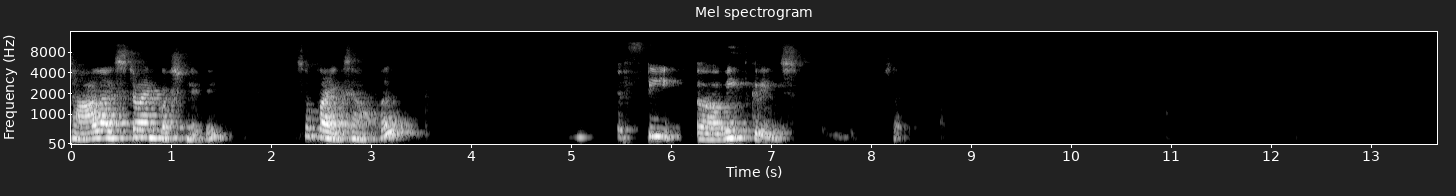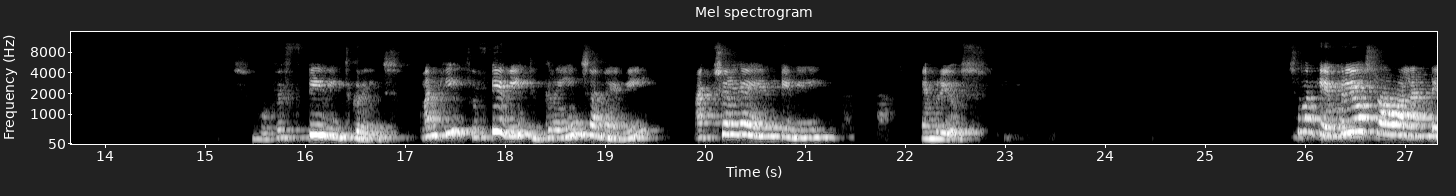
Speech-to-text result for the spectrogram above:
చాలా ఇష్టమైన క్వశ్చన్ ఇది. So for example fifty wheat grains fifty wheat grains మనకి ఫిఫ్టీ వీట్ గ్రెయిన్స్ అనేవి యాక్చువల్గా ఏంటివి? ఎంబ్రియోస్ సో మనకి ఎంబ్రియోస్ రావాలంటే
